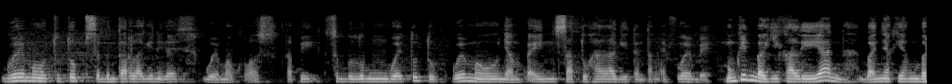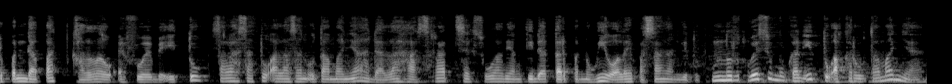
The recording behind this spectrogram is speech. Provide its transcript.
Gue mau tutup sebentar lagi nih guys. Gue mau close. Tapi sebelum gue tutup, gue mau nyampein satu hal lagi tentang FWB. Mungkin bagi kalian banyak yang berpendapat kalau FWB itu salah satu alasan utamanya adalah hasrat seksual yang tidak terpenuhi oleh pasangan gitu. Menurut gue sih bukan itu akar utamanya.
